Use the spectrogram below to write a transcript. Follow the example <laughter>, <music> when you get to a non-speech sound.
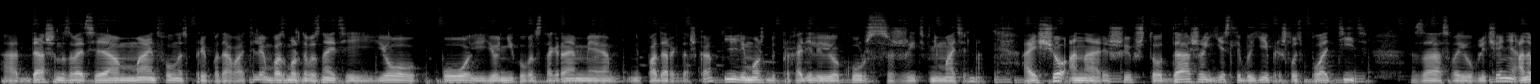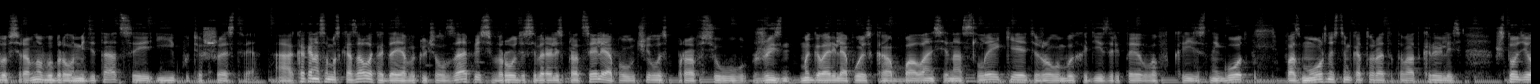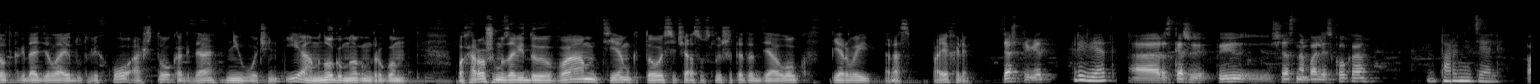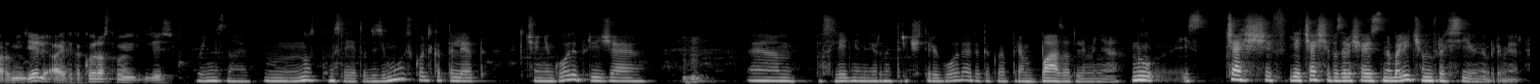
А, Даша называет себя mindfulness преподавателем. Возможно, вы знаете ее по ее нику в инстаграме «Подарок Дашка». Или, может быть, проходили ее курс «Жить внимательно». А еще она, решив, что даже если бы ей пришлось платить за свои увлечения, она бы все равно выбрала медитации и путешествия. А как она сама сказала, когда я выключил запись, вроде собирались про цели, а получилось про всю жизнь. Мы говорили о поиске балансе на слэке, тяжелом выходе из ритейла в кризисный год, возможностям, которые от этого открылись, что делать, когда дела идут легко, а что, когда не очень, и о многом-многом другом. По-хорошему завидую вам, тем, кто сейчас услышит этот диалог в первый раз. Поехали! Даш, привет. Привет. А, расскажи, ты сейчас на Бали сколько? Пару недель. Пару недель? А это какой раз твой здесь? Ой, не знаю. Ну, в смысле, я тут зимую сколько-то лет. В течение года приезжаю. Угу. Эм, последние, наверное, 3-4 года. Это такая прям база для меня. Ну, из, чаще, я чаще возвращаюсь на Бали, чем в Россию, например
